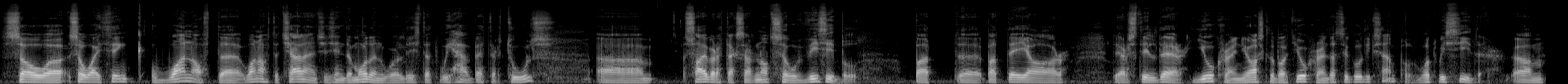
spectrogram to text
So uh, so I think one of the one of the challenges in the modern world is that we have better tools um, cyber attacks are not so visible but uh, but they are they are still there Ukraine you asked about Ukraine that's a good example what we see there um,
